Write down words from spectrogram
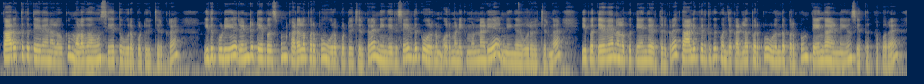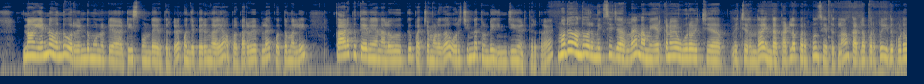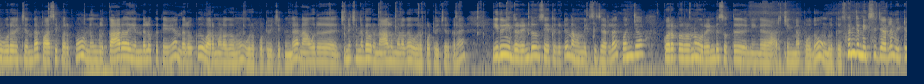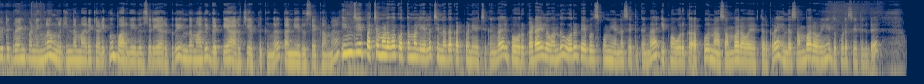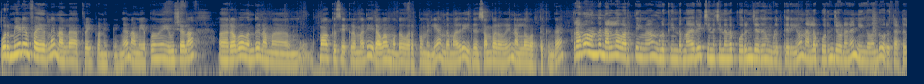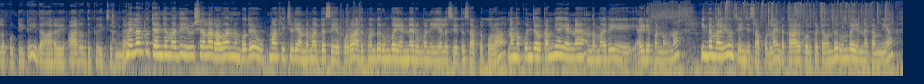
காரத்துக்கு தேவையான அளவுக்கு மிளகாவும் சேர்த்து ஊற போட்டு வச்சுருக்கிறேன். இது கூடயே ரெண்டு டேபிள் ஸ்பூன் கடலைப்பருப்பும் ஊற போட்டு வச்சுருக்கிறேன். நீங்கள் இது செய்கிறதுக்கு ஒரு ஒரு மணிக்கு முன்னாடியே நீங்கள் ஊற வச்சுருங்க. இப்போ தேவையான அளவுக்கு தேங்காய் எடுத்துருக்கிறேன். தாளிக்கிறதுக்கு கொஞ்சம் கடலைப்பருப்பு உளுந்தப்பருப்பும் தேங்காய் எண்ணெயும் சேர்த்துருக்க போகிறேன் நான் எண்ணெய் வந்து ஒரு ரெண்டு மூணு டீ டீஸ்பூன் தான் எடுத்துருக்கிறேன். கொஞ்சம் பெருங்காயம் அப்போ கருவேப்பிலை கொத்தமல்லி காரக்கு தேவையான அளவுக்கு பச்சை மிளகா ஒரு சின்ன துண்டு இஞ்சியும் எடுத்துருக்கிறேன். முதல் வந்து ஒரு மிக்சி ஜாரில் நம்ம ஏற்கனவே ஊற வச்ச வச்சுருந்தா இந்த கடலைப்பருப்பும் சேர்த்துக்கலாம். கடலைப்பருப்பு இது கூட ஊற வச்சுருந்தா பாசிப்பருப்பும் உங்களுக்கு காரம் எந்த அளவுக்கு தேவையோ அந்த அளவுக்கு வரமிளகாவும் ஊற போட்டு வச்சுக்கோங்க. நான் ஒரு சின்ன சின்னதாக ஒரு நாலு மிளகா ஊற போட்டு வச்சுருக்கிறேன். இதுவும் இந்த ரெண்டும் சேர்த்துக்கிட்டு நம்ம மிக்சி ஜாரில் கொஞ்சம் குறை குறைன்னு ஒரு ரெண்டு சுற்று நீங்கள் அரைச்சிங்கன்னா போதும். உங்களுக்கு கொஞ்சம் மிக்சி ஜாரில் விட்டு விட்டு கிரைண்ட் பண்ணிங்களா உங்களுக்கு இந்த மாதிரி கிடைக்கும். பாருங்கள் இது சரியாக இருக்குது. இந்த மாதிரி கட்டியாக அரைச்சி எடுத்துக்கோங்க. தண்ணி எதுவும் சேர்க்காம. இஞ்சி பச்சை மிளகா கொத்தமல்லி எல்லாம் சின்னதாக கட் பண்ணி வச்சுக்கோங்க. இப்போ ஒரு கடாயில் வந்து ஒரு டேபிள் ஸ்பூன் எண்ணெய் சேர்த்துக்குங்க. இப்போ ஒரு கப்பு நான் சம்பா ரவை எடுத்துருக்கிறேன். இந்த சம்பா ரவையும் இது கூட சேர்த்துக்கிட்டு ஒரு மீடியம் ஃபயரில் நல்லா ஃப்ரை பண்ணிக்கோங்க. நம்ம எப்போவுமே யூஸ்வலாக ரவை வந்து நம்ம உப்மாவுக்கு சேர்க்குற மாதிரி ரவை முத வறுப்போம் இல்லையா? அந்த மாதிரி இது சம்பா ரவையும் நல்லா வறுத்துக்குங்க. ரவை வந்து நல்லா வறுத்திங்கன்னா உங்களுக்கு இந்த மாதிரி சின்ன சின்னதாக பொரிஞ்சது உங்களுக்கு தெரியும். நல்லா பொரிஞ்ச உடனே நீங்கள் வந்து ஒரு தட்டில் கொட்டிட்டு இதை ஆற ஆறுறதுக்கு வச்சுருங்க. எல்லாருக்கும் தெரிஞ்ச மாதிரி யூஸ்வலாக ரவைன்னும் போதே உப்மா கிச்சடி அந்த மாதிரி தான் செய்ய போகிறோம் அதுக்கு வந்து ரொம்ப எண்ணெய் ரொம்ப நெய்யெல்லாம் சேர்த்து சாப்பிட போகிறோம் நம்ம கொஞ்சம் கம்மியாக எண்ணெய் அந்த மாதிரி ஐடியா பண்ணோம்னா இந்த மாதிரியும் செஞ்சு சாப்பிட்லாம். இந்த கார கொல்கட்டை வந்து ரொம்ப எண்ணெய் கம்மியாக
